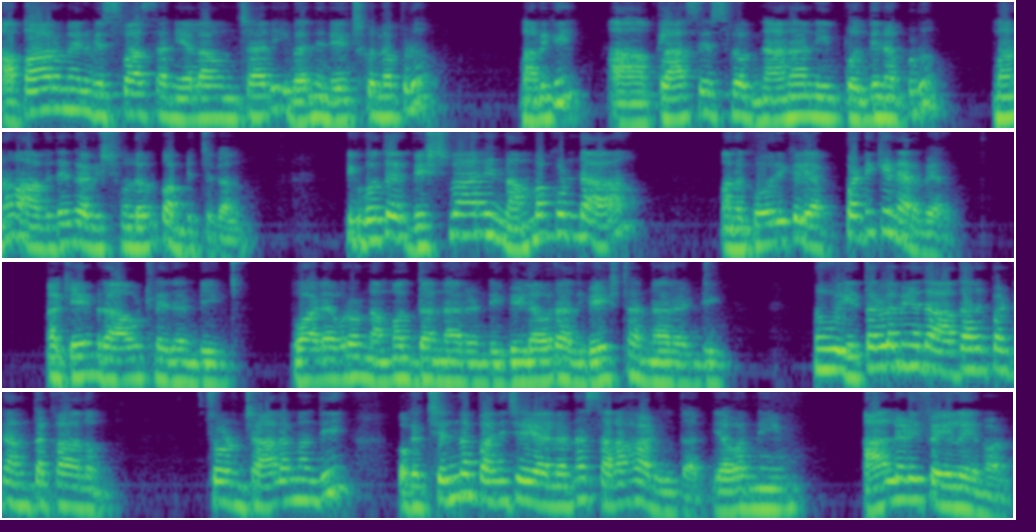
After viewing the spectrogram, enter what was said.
అపారమైన విశ్వాసాన్ని ఎలా ఉంచాలి ఇవన్నీ నేర్చుకున్నప్పుడు మనకి ఆ క్లాసెస్లో జ్ఞానాన్ని పొందినప్పుడు మనం ఆ విధంగా విశ్వంలోకి పంపించగలం. ఇకపోతే విశ్వాన్ని నమ్మకుండా మన కోరికలు ఎప్పటికీ నెరవేరు నాకేం రావట్లేదండి. వాడెవరో నమ్మొద్దు అన్నారండి వీళ్ళెవరో అది వేస్ట్ అన్నారండి. నువ్వు ఇతరుల మీద ఆధారపడిన అంతకాలం. చూడండి చాలా మంది ఒక చిన్న పని చేయాలన్న సలహా అడుగుతారు. ఎవరిని? ఆల్రెడీ ఫెయిల్ అయిన వాళ్ళు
